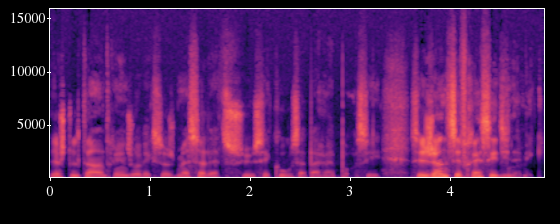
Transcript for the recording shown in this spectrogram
là, je suis tout le temps en train de jouer avec ça. Je mets ça là-dessus, c'est cool, ça paraît pas. C'est jeune, c'est frais, c'est dynamique.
